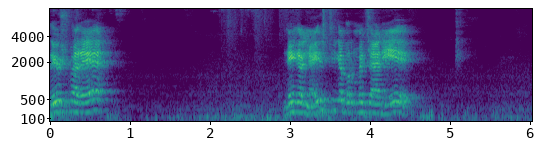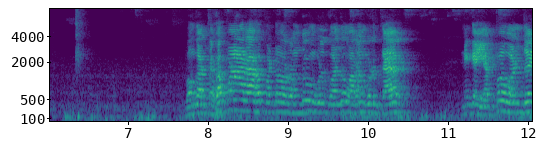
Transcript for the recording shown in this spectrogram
பீஷ்மரே நீங்கள் நைஷ்டிக பிரம்மச்சாரி. உங்கள் தகப்பனாராகப்பட்டவர் வந்து உங்களுக்கு வந்து வரம் கொடுத்தார். நீங்கள் எப்போ வந்து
